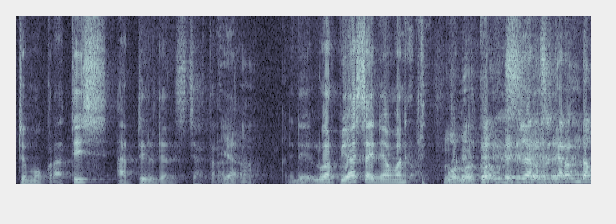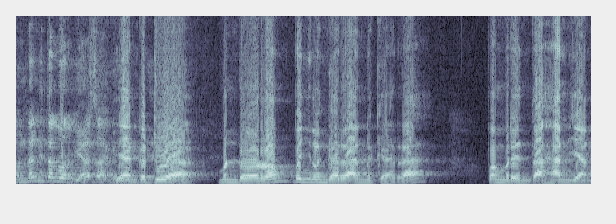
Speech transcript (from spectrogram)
demokratis, adil dan sejahtera. Ya. Ini luar biasa ini amanat. Oh, luar- kalau udah secara, secara undang-undang kita luar biasa gitu. Yang kedua, mendorong penyelenggaraan negara, pemerintahan yang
